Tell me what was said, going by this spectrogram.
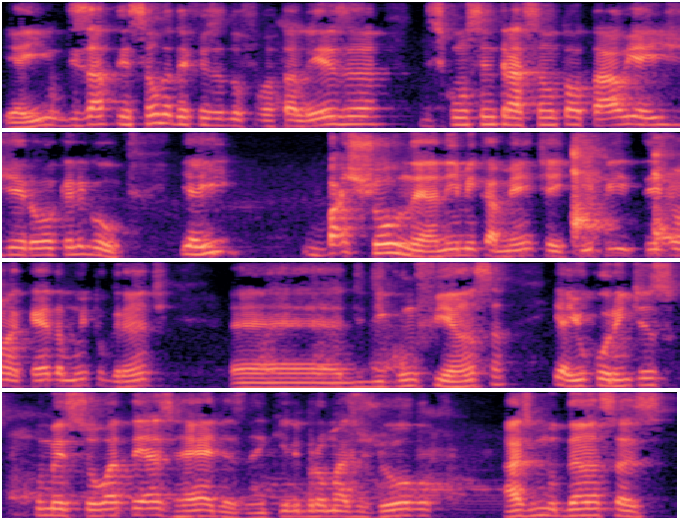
E aí, desatenção da defesa do Fortaleza, desconcentração total, e aí gerou aquele gol. E aí baixou, né, animicamente a equipe, teve uma queda muito grande é, de, de, confiança. E aí o Corinthians começou a ter as rédeas, né, equilibrou mais o jogo, as mudanças,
